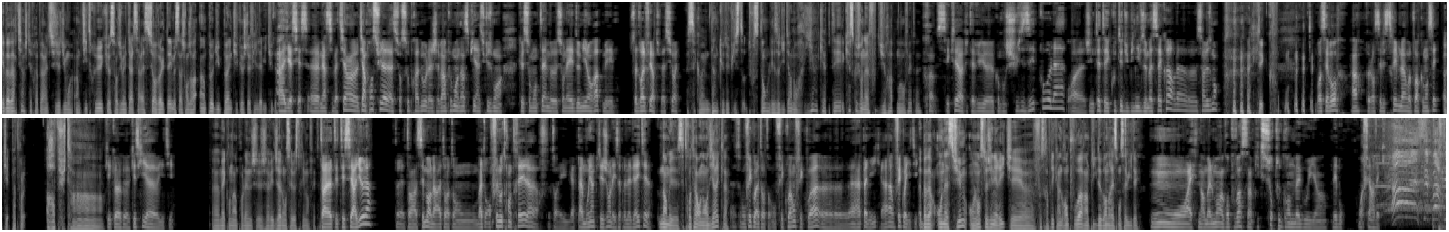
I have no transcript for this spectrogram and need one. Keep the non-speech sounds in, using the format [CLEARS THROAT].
Et bah, bah tiens, je t'ai préparé le sujet du mois. Un petit truc sur du métal, ça reste survolté, mais ça changera un peu du punk que je te file d'habitude. Ah yes yes, euh, merci. Bah tiens, euh, tiens, prends celui-là là, sur Soprano. Là, j'avais un peu moins d'inspiration, excuse-moi, hein, que sur mon thème euh, sur l'année 2000 en rap, mais ça devrait le faire, tu vas assurer. C'est quand même dingue que depuis tout ce temps, les auditeurs n'ont rien capté. Qu'est-ce que j'en ai à foutre du rap, moi, en fait oh, C'est clair, et puis t'as vu comment je suis zépo, là? Oh, J'ai une tête à écouter du Beneath the Massacre, là, sérieusement. [LAUGHS] Les cons. bon, c'est bon, hein, on peut lancer le stream, là, on va pouvoir commencer. Ok, pas de problème. Oh putain Qu'est-ce qu'il y a, Yeti? Euh, Mec, on a un problème, j'avais déjà lancé le stream en fait. T'es sérieux là? Attends, c'est mort là. Attends, attends, on... attends, on fait notre entrée là. Attends, il y a pas moyen que les gens les apprennent la vérité là. Non, mais c'est trop tard, on est en direct là. On fait quoi? Attends, attends, on fait quoi? On fait quoi? Euh, ah, panique. Ah, on fait quoi, Yeti? Bah, bah, on assume, on lance le générique et euh, faut se rappeler qu'un grand pouvoir implique de grandes responsabilités. Mmh, ouais, normalement, un grand pouvoir ça implique surtout de grandes magouilles. Hein. Mais bon, on va faire avec. Ah, c'est parti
